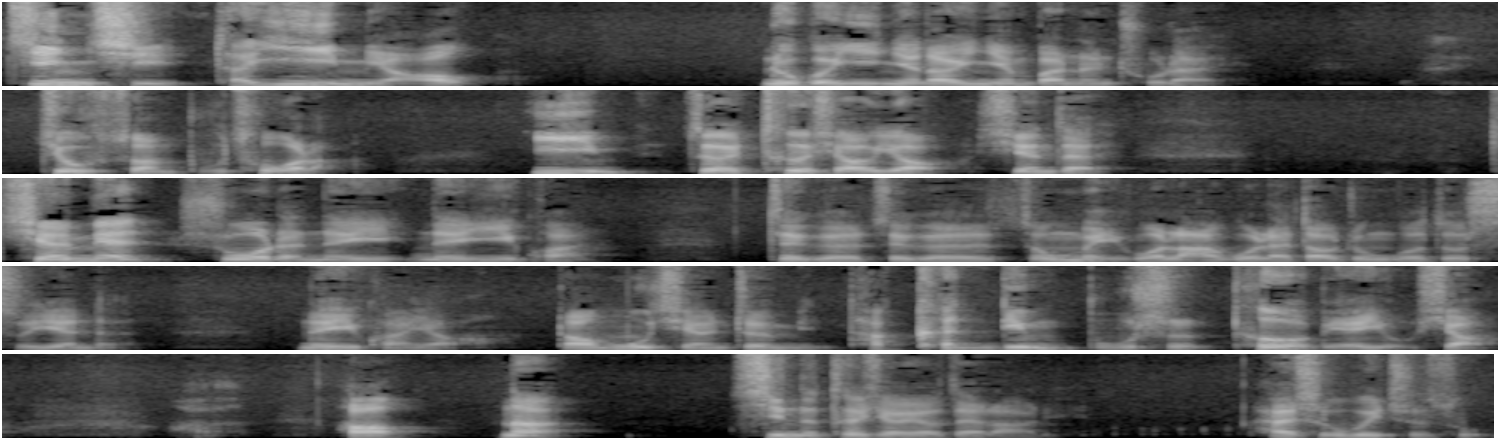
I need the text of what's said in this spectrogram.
近期它疫苗。如果一年到一年半能出来，就算不错了。疫这特效药现在前面说的那那一款，这个这个从美国拿过来到中国做实验的那一款药，到目前证明它肯定不是特别有效。啊，好，那新的特效药在哪里？还是个未知数，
